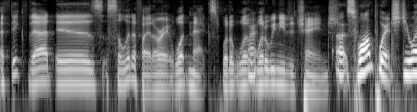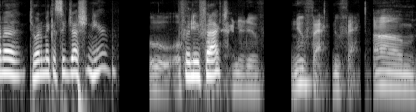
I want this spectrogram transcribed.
I think that is solidified. All right, what next? What what right. what do we need to change? Uh, Swamp Witch, do you wanna do you wanna make a suggestion here? Ooh, okay. For a new fact? Alternative. New fact. New fact. Um.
